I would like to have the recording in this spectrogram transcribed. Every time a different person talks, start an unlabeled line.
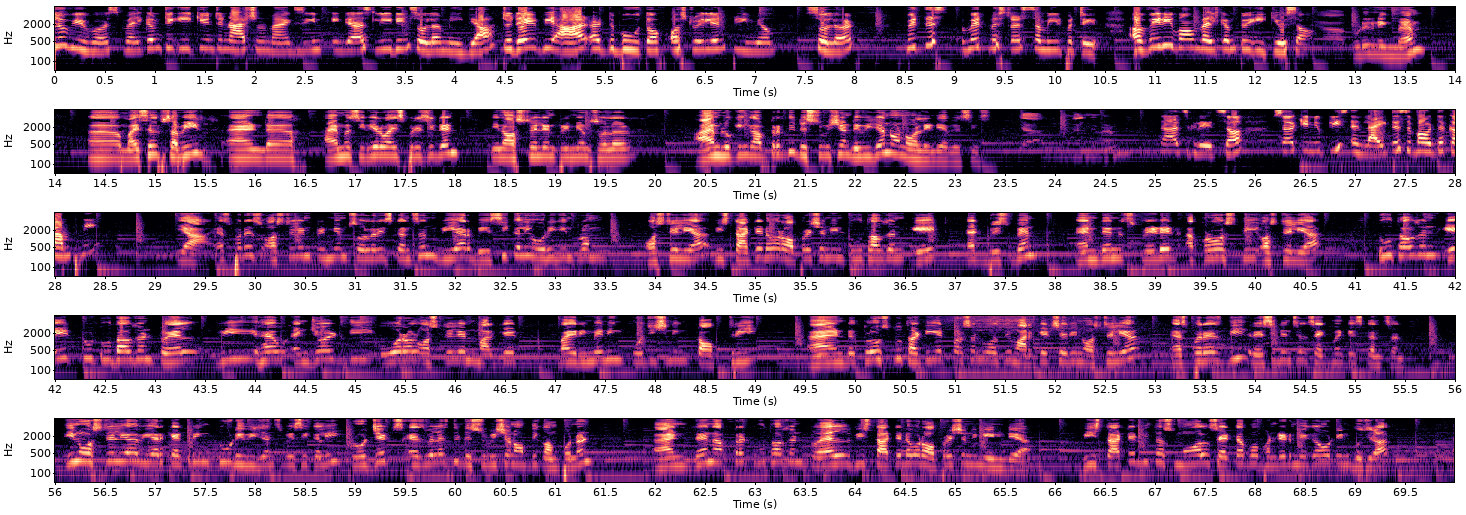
Hello viewers, welcome to EQ International Magazine, India's leading solar media. Today we are at the booth of Australian Premium Solar with this with Mr. Samir Patel. A very warm welcome to EQ sir.
Uh, good evening, ma'am. Uh, myself Samir, and uh, I am a senior vice president in Australian Premium Solar. I am looking after the distribution division on all India basis. Yeah, tell me, ma'am.
That's great sir. Sir, can you please enlighten us about the company?
Yeah, as far as Australian Premium Solar is concerned, we are basically origin from Australia. We started our operation in 2008 at Brisbane and then spread it across the Australia. 2008 to 2012, we have enjoyed the overall Australian market by remaining positioning top three and close to 38% was the market share in Australia as far as the residential segment is concerned. In Australia, we are catering two divisions basically projects as well as the distribution of the component. And then after 2012, we started our operation in India. We started with a small setup of 100 megawatt in Gujarat,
